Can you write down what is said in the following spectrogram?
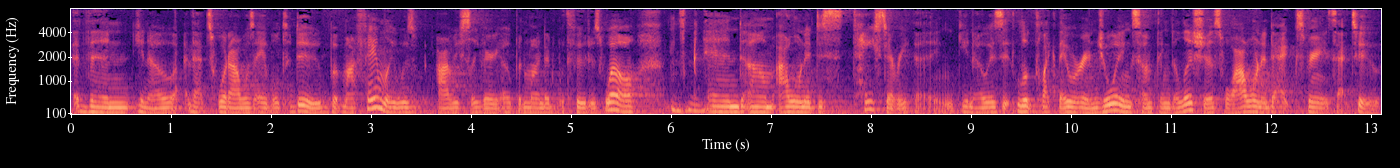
then you know that's what I was able to do. But my family was obviously very open-minded with food as well, mm-hmm. and um, I wanted to taste everything. You know, as it looked like they were enjoying something delicious, well, I wanted to experience that too.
